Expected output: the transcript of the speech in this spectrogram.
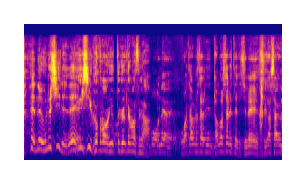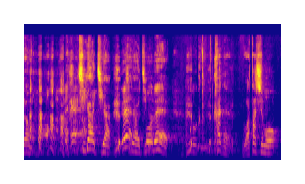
ね嬉しいでね。嬉しい言葉を言ってくれてますが。もうね渡辺さんに騙されてですね 菅さんがもう。違う違う。違うね、違う。もうね書いてある。私も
